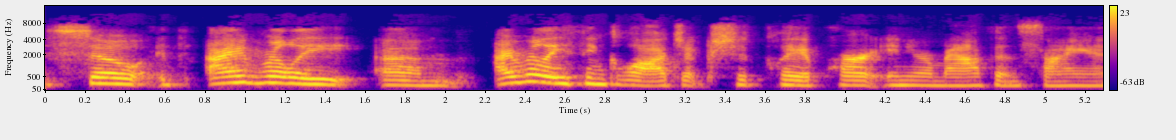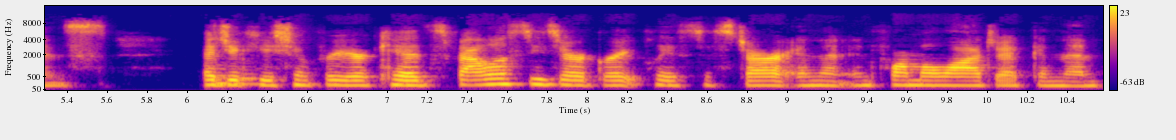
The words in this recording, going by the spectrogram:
so i really um, i really think logic should play a part in your math and science mm-hmm. education mm-hmm. for your kids fallacies are a great place to start and then informal logic and then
